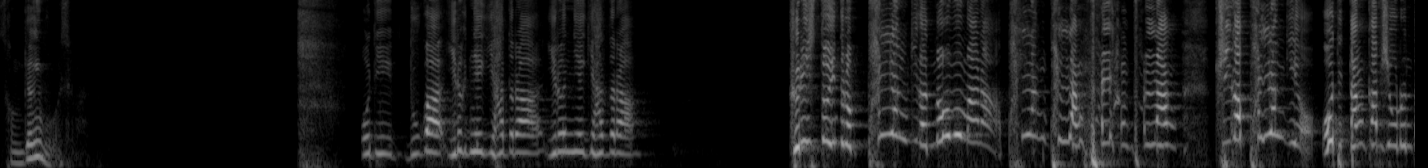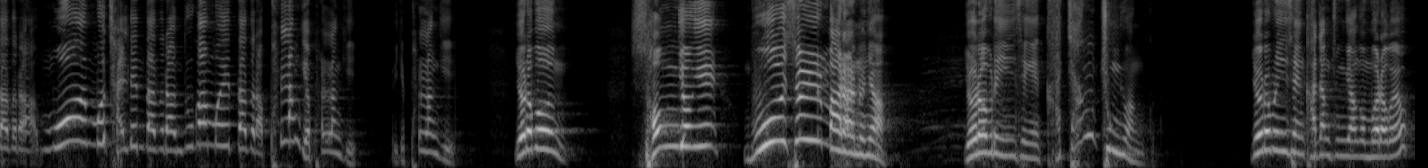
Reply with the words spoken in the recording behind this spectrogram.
성경이 무엇을 말해? 어디 누가 이런 얘기 하더라, 이런 얘기 하더라. 그리스도인들은 팔랑기가 너무 많아. 팔랑, 팔랑, 팔랑, 팔랑. 귀가 팔랑기요. 어디 땅값이 오른다더라. 뭐, 뭐 잘 된다더라. 누가 뭐 했다더라. 팔랑기야, 팔랑기. 이게 팔랑기. 여러분, 성경이 무엇을 말하느냐? 여러분의 인생에 가장 중요한 것. 여러분의 인생 가장 중요한 건 뭐라고요?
